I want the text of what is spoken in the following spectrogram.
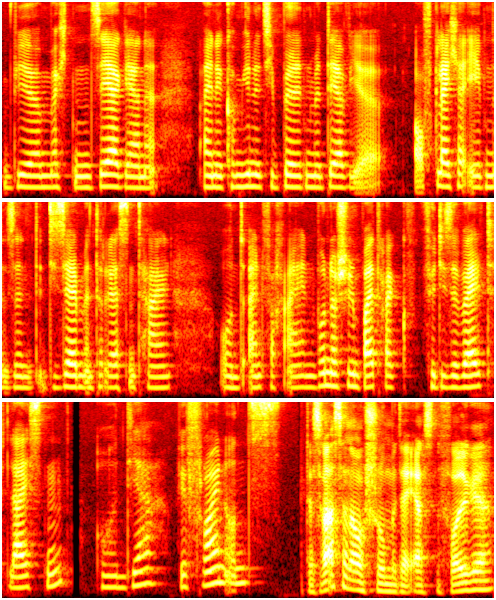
wir möchten sehr gerne eine Community bilden, mit der wir auf gleicher Ebene sind, dieselben Interessen teilen und einfach einen wunderschönen Beitrag für diese Welt leisten. Und ja, wir freuen uns. Das war es dann auch schon mit der ersten Folge.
